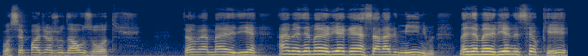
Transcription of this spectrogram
você pode ajudar os outros. Então a maioria, ah, mas a maioria ganha salário mínimo, mas a maioria não sei o quê,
